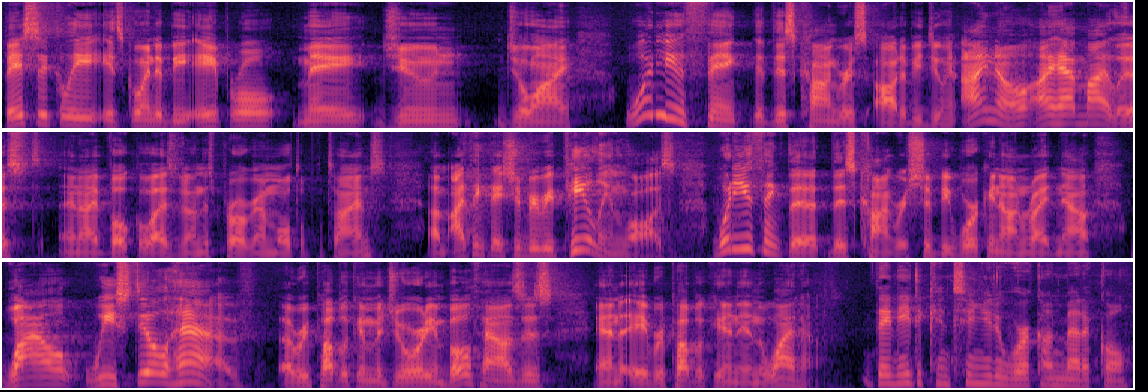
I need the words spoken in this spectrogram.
basically, it's going to be April, May, June, July. What do you think that this Congress ought to be doing? I know I have my list, and I've vocalized it on this program multiple times. Um, I think they should be repealing laws. What do you think that this Congress should be working on right now while we still have a Republican majority in both houses and a Republican in the White House? They need to continue to work on medical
